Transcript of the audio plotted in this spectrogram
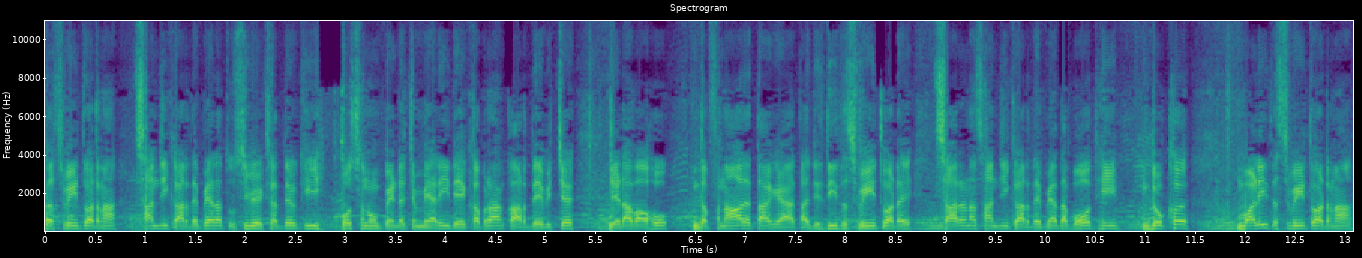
ਤਸਵੀਰ ਤੁਹਾਡੇ ਨਾਲ ਸਾਂਝੀ ਕਰਦੇ ਪਿਆ, ਤਾਂ ਤੁਸੀਂ ਵੇਖ ਸਕਦੇ ਹੋ ਕਿ ਉਸ ਨੂੰ ਪਿੰਡ ਚਮਿਆਰੀ ਦੇ ਕਬਰਾਂ ਘਰ ਦੇ ਵਿੱਚ ਜਿਹੜਾ ਵਾ ਉਹ ਦਫਨਾ ਦਿੱਤਾ ਗਿਆ ਤਾਂ ਜਿਸ ਦੀ ਤਸਵੀਰ ਤੁਹਾਡੇ ਸਾਰਿਆਂ ਨਾਲ ਸਾਂਝੀ ਕਰਦੇ ਪਿਆ ਤਾਂ ਬਹੁਤ ਹੀ ਦੁੱਖ ਵਾਲੀ ਤਸਵੀਰ ਤੁਹਾਡੇ ਨਾਲ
